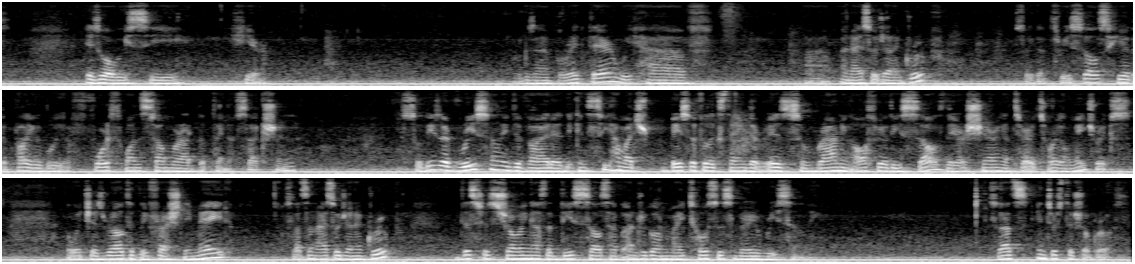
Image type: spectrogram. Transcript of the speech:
is what we see here. For example, right there we have uh, an isogenic group. So we got three cells here. There probably will be a fourth one somewhere at the plane of section. So these I've recently divided. You can see how much basophilic staining there is surrounding all three of these cells. They are sharing a territorial matrix, which is relatively freshly made. So that's an isogenic group. This is showing us that these cells have undergone mitosis very recently. So that's interstitial growth.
